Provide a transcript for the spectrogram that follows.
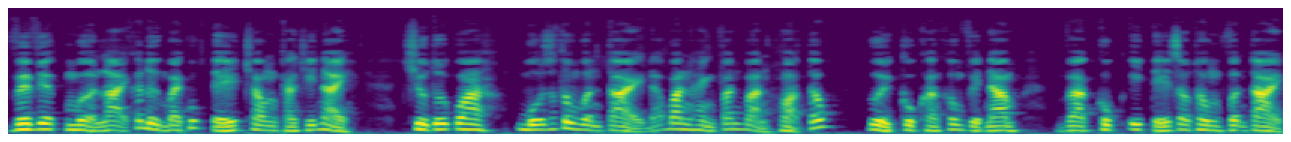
Về việc mở lại các đường bay quốc tế trong tháng 9 này, chiều tối qua, Bộ Giao thông Vận tải đã ban hành văn bản hỏa tốc gửi Cục Hàng không Việt Nam và Cục Y tế Giao thông Vận tải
